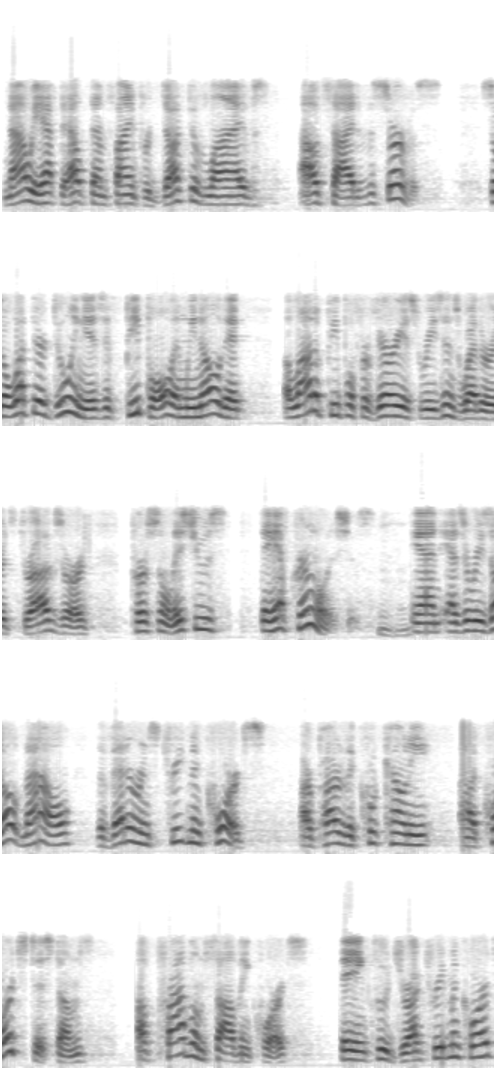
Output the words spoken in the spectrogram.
Now we have to help them find productive lives outside of the service. So, what they're doing is if people, and we know that a lot of people, for various reasons, whether it's drugs or personal issues, they have criminal issues. And as a result, now the Veterans Treatment Courts are part of the Cook County uh, court systems of problem solving courts. They include drug treatment courts,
